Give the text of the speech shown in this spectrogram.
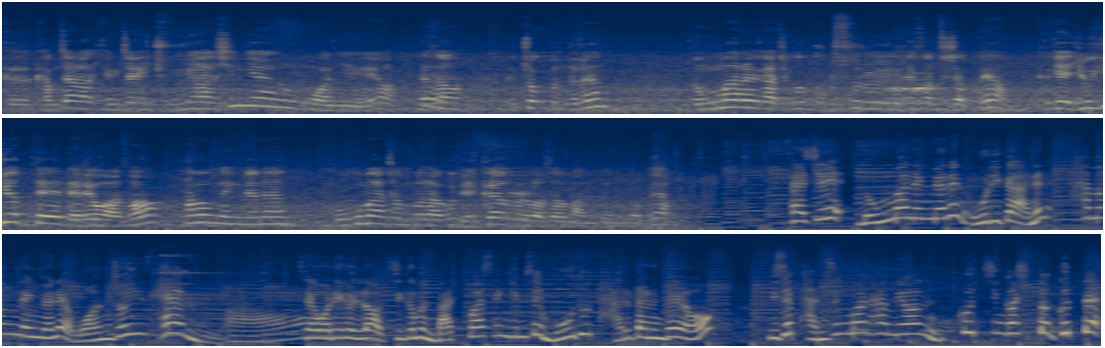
그 감자가 굉장히 중요한 식량원이에요. 그래서 그쪽 분들은 녹말을 가지고 국수를 해서 드셨고요. 그게 6.25 때 내려와서 함흥냉면은 고구마 전분하고 밀가루를 넣어서 만든 거고요. 사실 녹마냉면은 우리가 아는 함흥냉면의 원조인 햄. 아. 세월이 흘러 지금은 맛과 생김새 모두 다르다는데요. 이제 반죽만 하면 끝인가 싶던 그때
